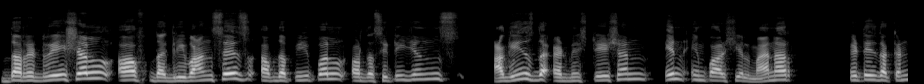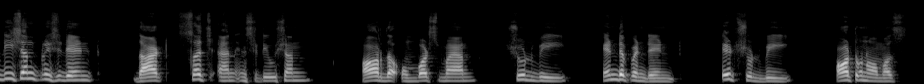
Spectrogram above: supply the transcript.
the redressal of the grievances of the people or the citizens against the administration in impartial manner, it is the condition precedent that such an institution or the ombudsman should be independent, it should be autonomous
